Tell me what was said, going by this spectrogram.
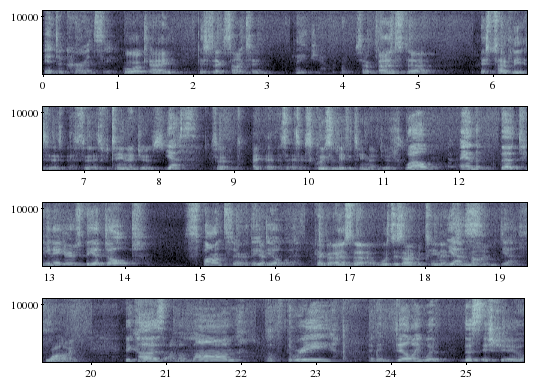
into currency. Oh, okay. This is exciting. Thank you. So Earnster is totally it's, it's, it's, for teenagers. Yes. So uh, it's, it's exclusively for teenagers. Well, and the, the teenagers, the adult sponsor they Yeah. deal with. Okay, but Earnster was designed with teenagers Yes. in mind. Yes. Why? Because I'm a mom of three, I've been dealing with this issue,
